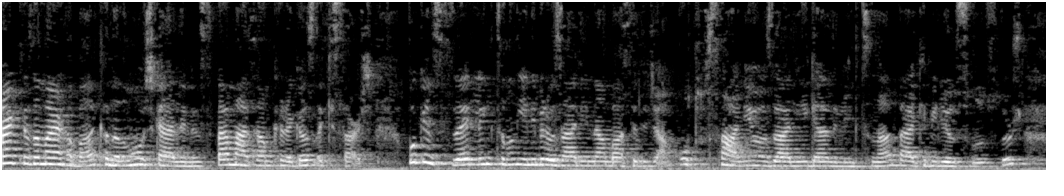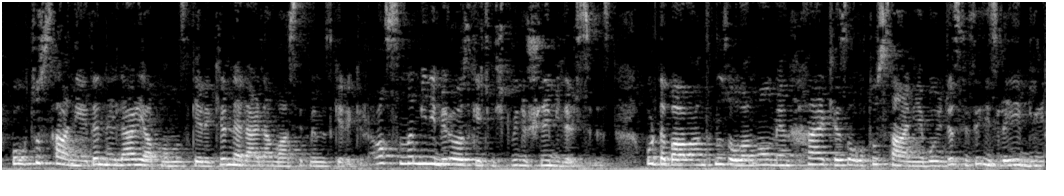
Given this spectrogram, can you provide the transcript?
Herkese merhaba, kanalıma hoş geldiniz. Ben Meltem Karagöz Akisar. Bugün size LinkedIn'ın yeni bir özelliğinden bahsedeceğim. 30 saniye özelliği geldi LinkedIn'a, belki biliyorsunuzdur. Bu 30 saniyede neler yapmamız gerekir, nelerden bahsetmemiz gerekir? Aslında mini bir özgeçmiş gibi düşünebilirsiniz. Burada bağlantınız olan olmayan herkese 30 saniye boyunca sizi izleyebilir.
